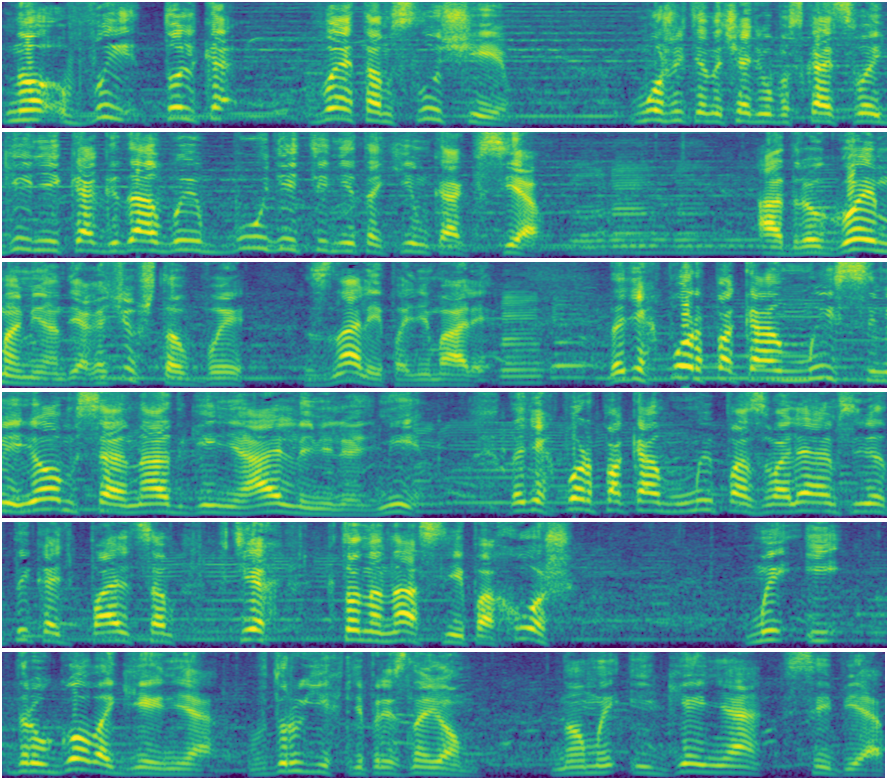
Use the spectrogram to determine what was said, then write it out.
Но вы только в этом случае можете начать выпускать свой гений, когда вы будете не таким, как все. А другой момент, я хочу, чтобы вы знали и понимали. До тех пор, пока мы смеемся над гениальными людьми, до тех пор, пока мы позволяем себе тыкать пальцем в тех, кто на нас не похож, мы и другого гения в других не признаем, но мы и гения в себе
